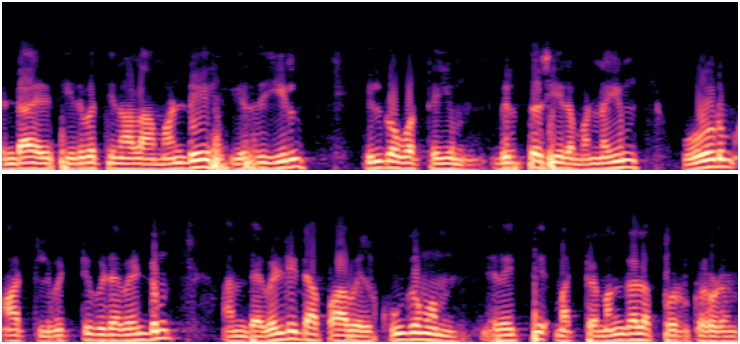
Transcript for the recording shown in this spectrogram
ரெண்டாயிரத்தி இருபத்தி நாலாம் ஆண்டு இறுதியில் வில்பவட்டையும் விருத்தசீர மண்ணையும் ஓடும் ஆற்றில் விட்டுவிட வேண்டும். அந்த வெள்ளி டப்பாவில் குங்குமம் நிறைத்து மற்ற மங்கள பொருட்களுடன்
